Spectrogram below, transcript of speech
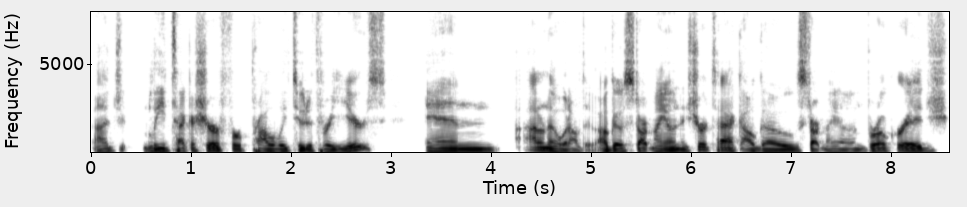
uh, lead TechAssure for probably two to three years. And I don't know what I'll do. I'll go start my own insure tech. I'll go start my own brokerage.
